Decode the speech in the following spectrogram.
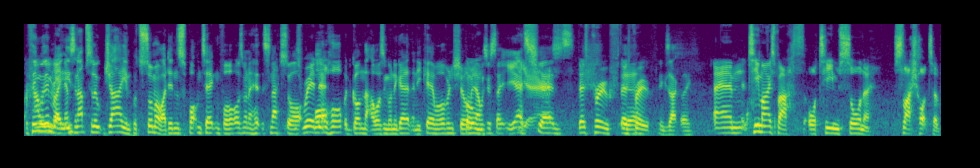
The thing with him, right, he's an absolute giant, but somehow I didn't spot him taking photos when I hit the snatch. So all it? hope had gone that I wasn't going to get it. Then he came over and showed me. Boom. I was just like, yes, yes. There's proof. There's Yeah, proof. Exactly. Um, team ice bath or team sauna slash hot tub.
